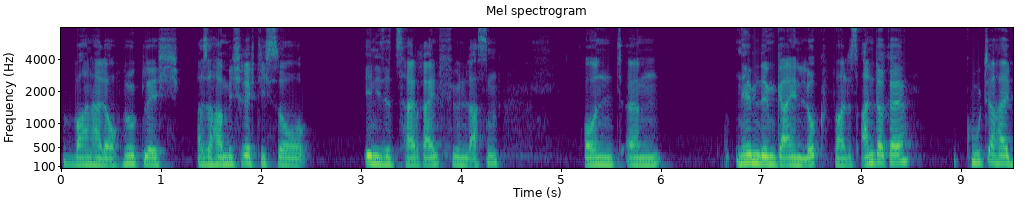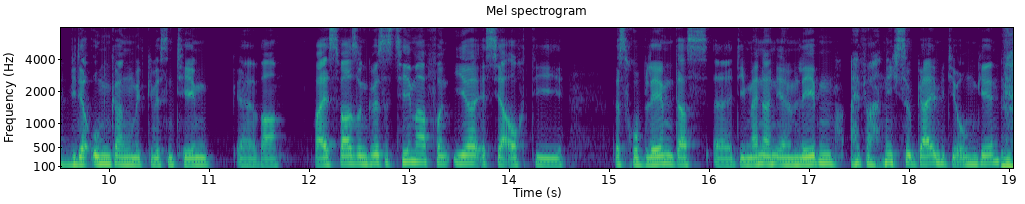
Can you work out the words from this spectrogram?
waren halt auch wirklich, also haben mich richtig so in diese Zeit reinführen lassen. Und ähm, neben dem geilen Look war das andere Gute halt, wie der Umgang mit gewissen Themen äh, war. Weil es war so ein gewisses Thema von ihr, ist ja auch die, das Problem, dass äh, die Männer in ihrem Leben einfach nicht so geil mit ihr umgehen.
